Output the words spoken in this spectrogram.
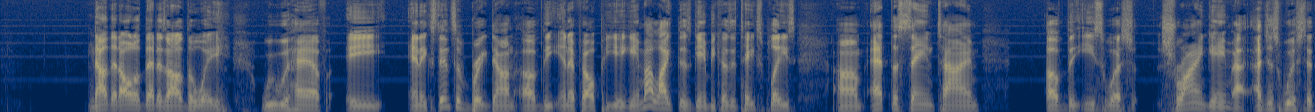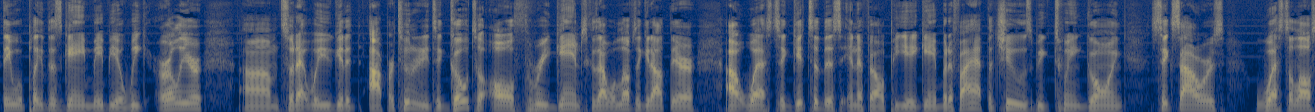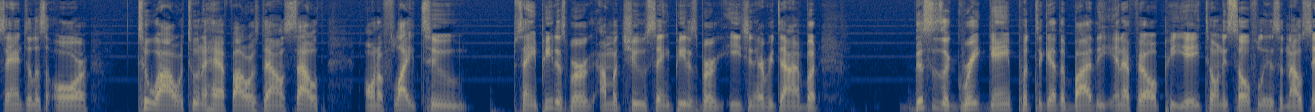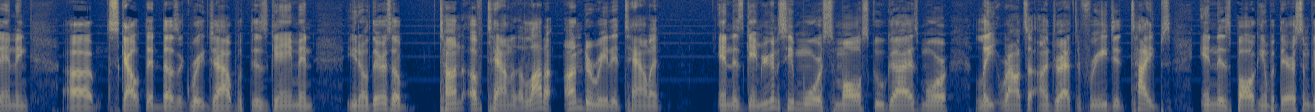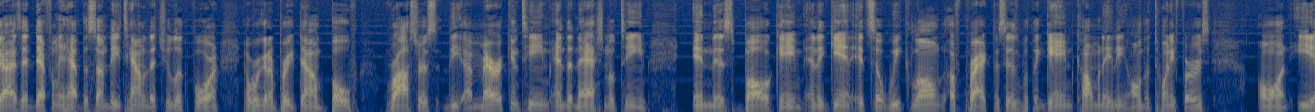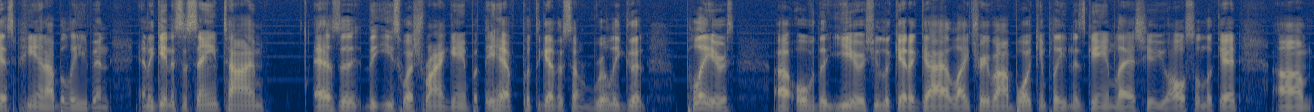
now that all of that is out of the way, we will have a an extensive breakdown of the NFLPA game. I like this game because it takes place um, at the same time of the East West Shrine game. I, I, just wish that they would play this game maybe a week earlier, um, so that way you get an opportunity to go to all three games. Because I would love to get out there out west to get to this NFLPA game. But if I have to choose between going six hours west of Los Angeles or two hour, two and a half hours down south on a flight to St. Petersburg, I'm gonna choose St. Petersburg each and every time. But this is a great game put together by the NFLPA. Tony Softli is an outstanding uh, scout that does a great job with this game, and you know there's a ton of talent, a lot of underrated talent in this game. You're going to see more small school guys, more late round to undrafted free agent types in this ball game, but there are some guys that definitely have the Sunday talent that you look for, and we're going to break down both rosters, the American team and the national team in this ball game. And again, it's a week long of practices with the game culminating on the 21st on ESPN, I believe. And and again, it's the same time as the the East West Shrine game, but they have put together some really good players uh, over the years. You look at a guy like Trevone Boykin played in this game last year. You also look at um,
